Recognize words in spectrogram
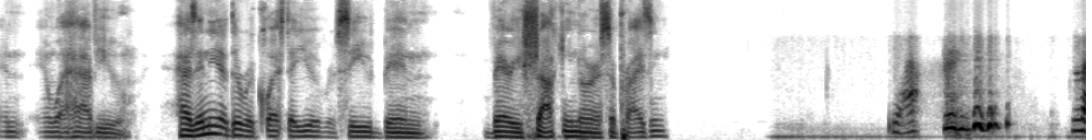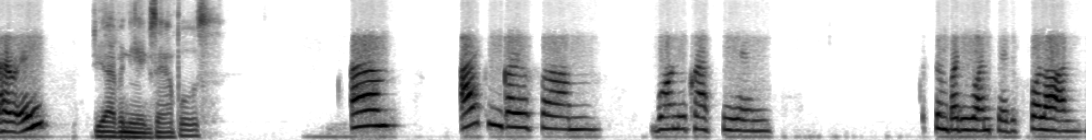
and, and what have you, has any of the requests that you have received been very shocking or surprising? Yeah. Very. Do you have any examples? Um, I can go from one request being somebody wanted a full on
